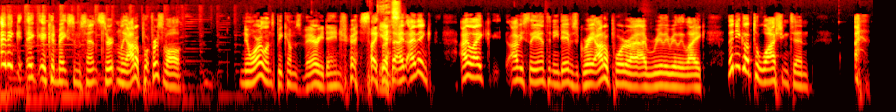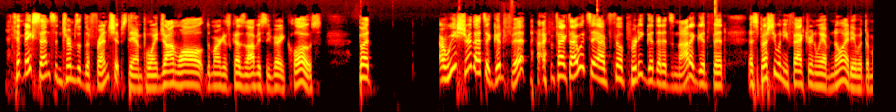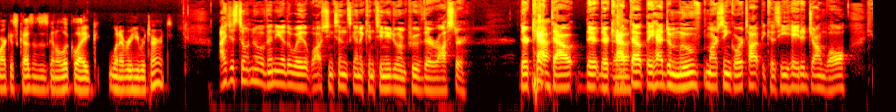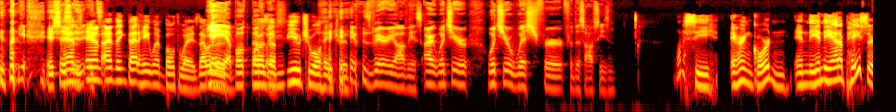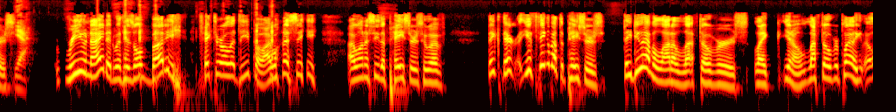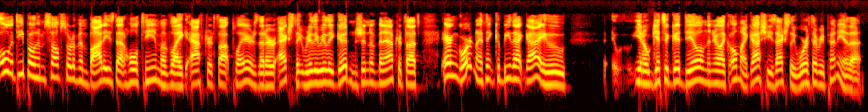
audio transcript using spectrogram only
I think it, it could make some sense. Certainly, Otto. First of all, New Orleans becomes very dangerous. like Yes. I, I think I like obviously Anthony Davis is great. Otto Porter I, I really really like. Then you go up to Washington. it makes sense in terms of the friendship standpoint. John Wall, Demarcus Cousins, obviously very close, but are we sure that's a good fit? In fact, I would say I feel pretty good that it's not a good fit, especially when you factor in we have no idea what Demarcus Cousins is going to look like whenever he returns. I just don't know of any other way that Washington's going to continue to improve their roster. They're capped out. They're they're capped out. They had to move Marcin Gortat because he hated John Wall. It's just and it's, and I think that hate went both ways. That was Yeah, a, yeah, both- both that both was a mutual hatred. It was very obvious. All right, what's your what's your wish for for this offseason? I want to see Aaron Gordon in the Indiana Pacers Yeah. reunited with his old buddy Victor Oladipo. I want to see I want to see the Pacers who have they they're you think about the Pacers they do have a lot of leftovers, like you know, leftover play. Like Oladipo himself sort of embodies that whole team of like afterthought players that are actually really, really good and shouldn't have been afterthoughts. Aaron Gordon, I think, could be that guy who, you know, gets a good deal, and then you're like, oh my gosh, he's actually worth every penny of that.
